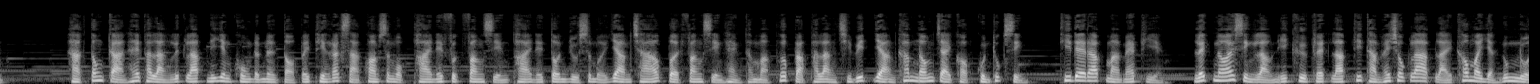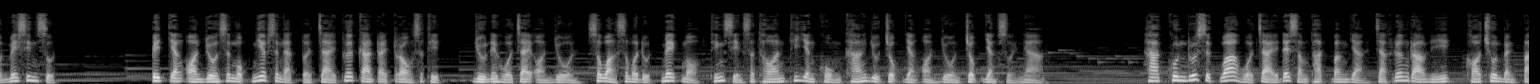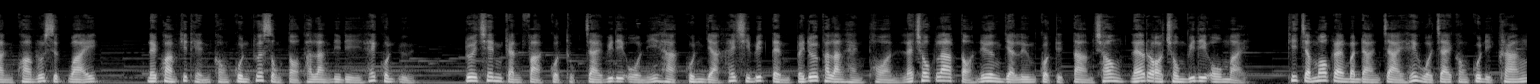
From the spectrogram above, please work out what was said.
หากต้องการให้พลังลึกลับนี้ยังคงดำเนินต่อไปเพียงรักษาความสงบภายในฝึกฟังเสียงภายในตนอยู่เสมอยามเช้า เปิดฟังเสียงแห่งธรรมะเพื่อปรับพลังชีวิตอย่างข้าน้อมใจขอบคุณทุกสิ่ง ที่ได้รับมาแม้เพียง เล็กน้อยสิ่งเหล่านี้คือเคล็ดลับที่ทำให้โชคลาภไหลเข้ามาอย่างนุ่มนวลไม่สิ้นสุด ปิดอย่างอ่อนโยนสงบเงียบสงัดเปิดใจเพื่อการไตรตรองสถิต อยู่ในหัวใจอ่อนโยน สว่างสวดุดเมฆหมอกทิ้งเสียงสะท้อนที่ยังคงค้างอยู่จบอย่างอ่อนโยนจบอย่างสวยงาม หากคุณรู้สึกว่าหัวใจได้สัมผัสบางอย่างจากเรื่องราวนี้ ขอชวนแบ่งปันความรู้สึกไว้ ในความคิดเห็นของคุณเพื่อส่งต่อพลังดีๆ ให้คนอื่น ด้วยเช่นกันฝากกดถูกใจวิดีโอนี้หากคุณอยากให้ชีวิตเต็มไปด้วยพลังแห่งพรและโชคลาภต่อเนื่องอย่าลืมกดติดตามช่อง และรอชมวิดีโอใหม่ ที่จะมอบแรงบันดาลใจให้หัวใจของคุณอีกครั้ง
